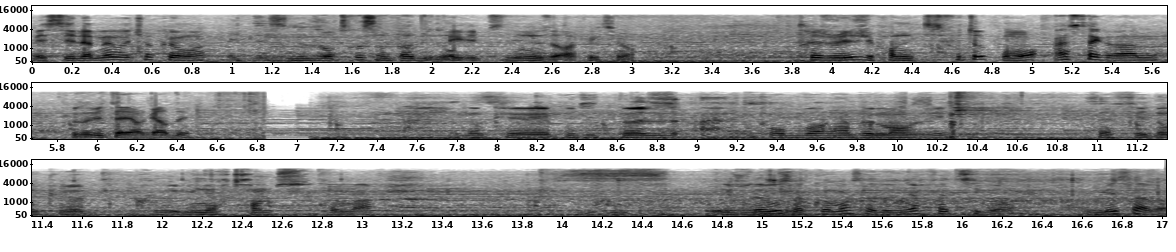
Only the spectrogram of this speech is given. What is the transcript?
mais c'est la même voiture que moi, Avec des dinosaures très sympas dedans. avec des petits dinosaures effectivement. Très joli, je vais prendre une petite photo pour mon Instagram, je vous invite à aller regarder. Donc euh, petite pause pour boire et un peu manger, ça fait donc euh, à peu près 1h30 qu'on marche. Et je vous avoue ça commence à devenir fatigant, mais ça va.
